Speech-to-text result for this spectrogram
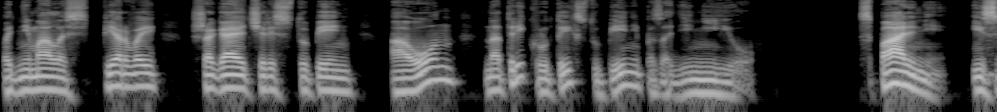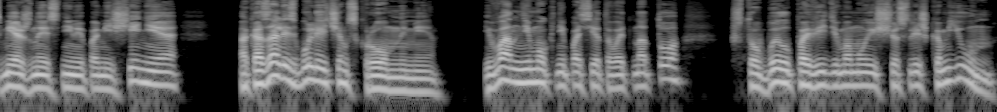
поднималась первой, шагая через ступень, а он на три крутых ступени позади нее. Спальни и смежные с ними помещения оказались более чем скромными. Иван не мог не посетовать на то, что был, по-видимому, еще слишком юн,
